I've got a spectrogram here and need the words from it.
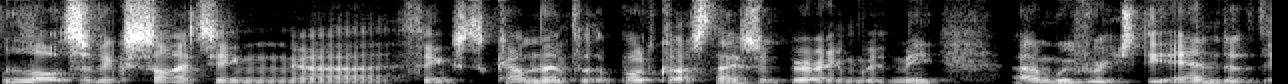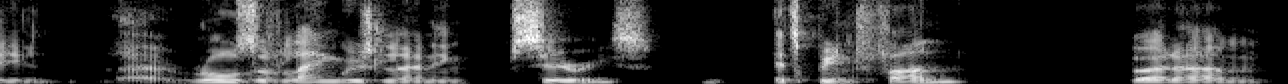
lots of exciting uh, things to come then for the podcast. Thanks for bearing with me. Um, we've reached the end of the uh, Rules of Language Learning series. It's been fun, but um,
